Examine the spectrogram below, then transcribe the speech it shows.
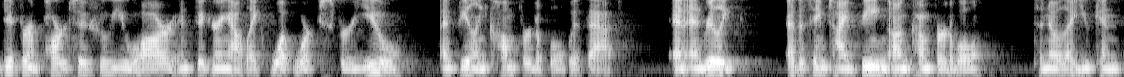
different parts of who you are and figuring out like what works for you and feeling comfortable with that. And and really at the same time being uncomfortable to know that you can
